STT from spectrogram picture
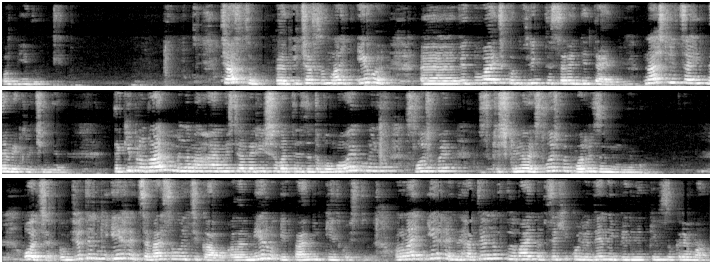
обіду. Часто е, під час онлайн-ігор е, відбуваються конфлікти серед дітей. Наш ліцей не виключення. Такі проблеми ми намагаємося вирішувати за допомогою служби шкільної служби по розумінню. Отже, комп'ютерні ігри це весело і цікаво, але в міру і в певній кількості. Онлайн-ігри негативно впливають на психіку людини і підлітків, зокрема.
